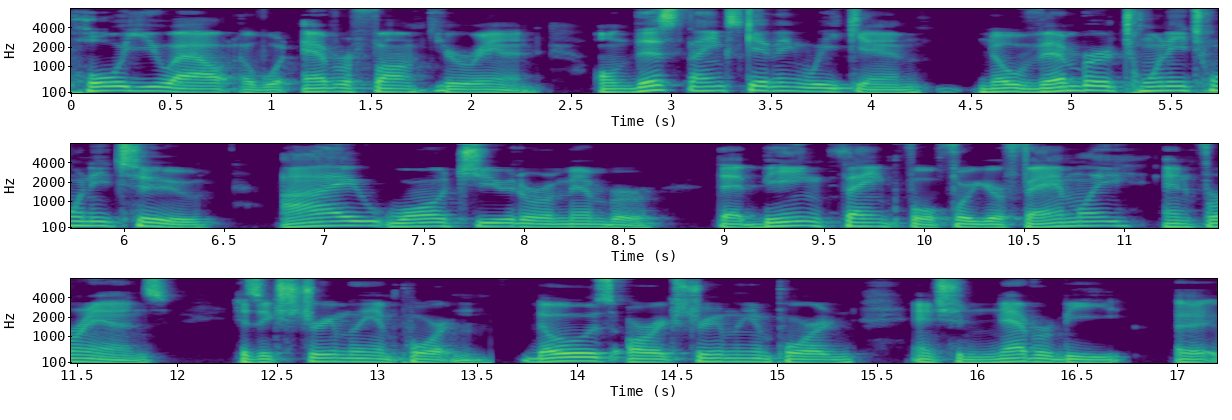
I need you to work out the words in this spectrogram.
pull you out of whatever funk you're in. On this Thanksgiving weekend, November 2022, I want you to remember that being thankful for your family and friends is extremely important. Those are extremely important and should never be uh,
